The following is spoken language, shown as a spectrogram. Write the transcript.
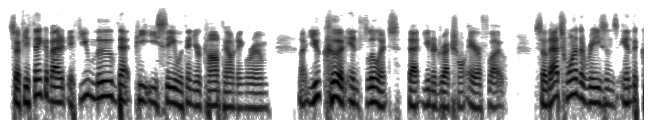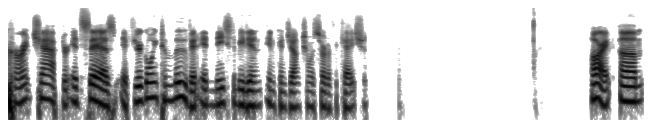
So if you think about it, if you move that PEC within your compounding room, uh, you could influence that unidirectional airflow. So that's one of the reasons in the current chapter, it says if you're going to move it, it needs to be in, in conjunction with certification. All right, um,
